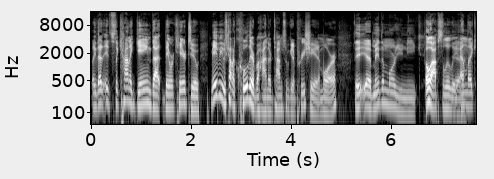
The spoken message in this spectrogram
Like that, it's the kind of game that they were catered to. Maybe it was kind of cool there behind their time, so we could appreciate it more. They yeah made them more unique. Oh, absolutely. Yeah. And like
